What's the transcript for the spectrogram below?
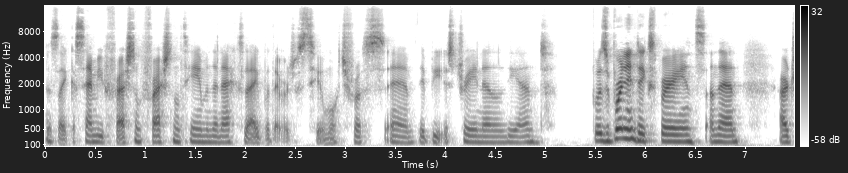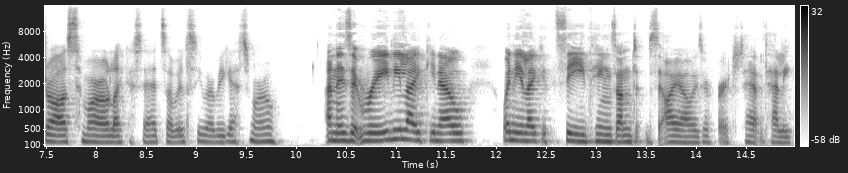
as like a semi-professional professional team in the next leg, but they were just too much for us. Um, they beat us three 0 in the end. But it was a brilliant experience. And then our draws tomorrow, like I said, so we'll see where we get tomorrow. And is it really like you know when you like see things on? I always refer to tel- telly,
